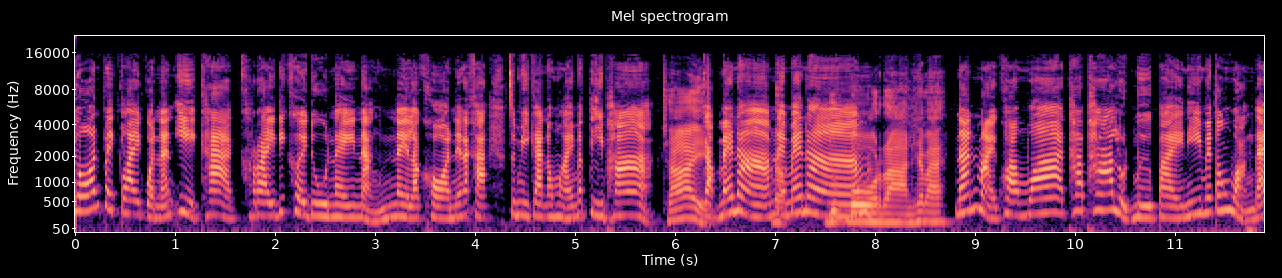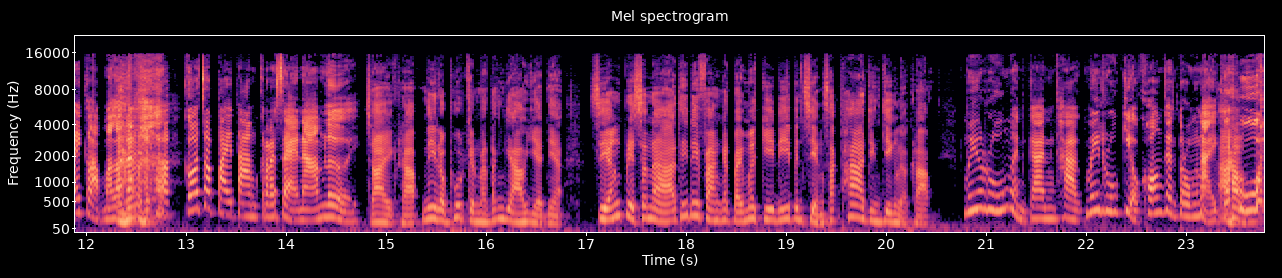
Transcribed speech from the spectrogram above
ย้อนไปไกลกว่านั้นอีกค่ะ ใครที่เคยดูในหนังในละครเนี่ยนะคะ จะมีการเอาไม้มาตีผ้า ใช่ กับแม่น้ำแบบในแม่น้ำยุคโบราณใช่ไหมนั่นหมายความว่าถ้าผ้าหลุดมือไปนี่ไม่ต้องหวังได้กลับมาแล้วนะคะก็จะไปตามกระแสน้ำเลย ใช่ครับ นี่เราพูดกันมาตั้งยาวเหยียดเนี่ยเสียงปริศนาที่ได้ฟังกันไปเมื่อกี้นี้เป็นเสียงซักผ้าจริง ๆ เหรอครับ ไม่รู้เหมือนกันค่ะ ไม่รู้เกี่ยวข้องกันตรงไหนก็อ้าวพูด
